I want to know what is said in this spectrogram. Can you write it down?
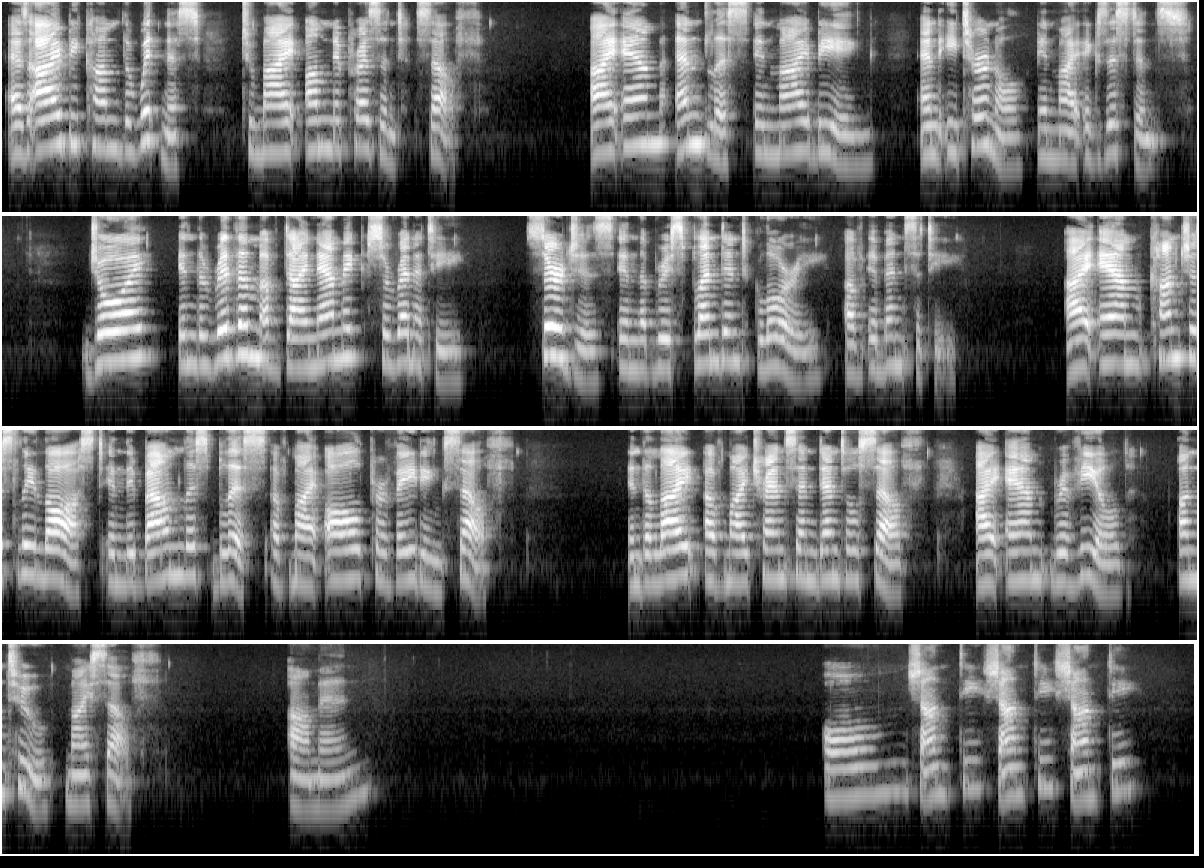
as I become the witness to my omnipresent self. I am endless in my being and eternal in my existence. Joy in the rhythm of dynamic serenity surges in the resplendent glory of immensity. I am consciously lost in the boundless bliss of my all pervading self in the light of my transcendental self, I am revealed unto myself. Amen. Om Shanti Shanti Shanti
